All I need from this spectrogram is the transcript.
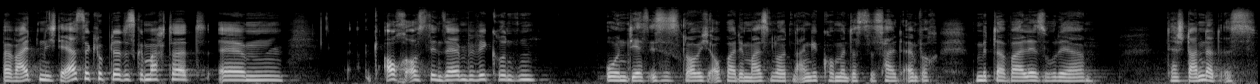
bei weitem nicht der erste Club, der das gemacht hat, ähm, auch aus denselben Beweggründen. Und jetzt ist es, glaube ich, auch bei den meisten Leuten angekommen, dass das halt einfach mittlerweile so der der Standard ist.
